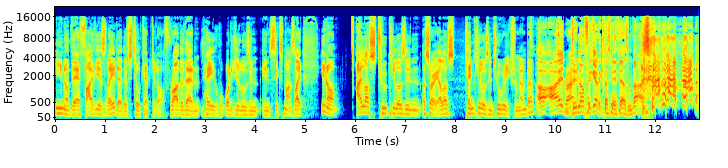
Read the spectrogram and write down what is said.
you know there five years later they've still kept it off rather than hey what did you lose in in six months like you know i lost two kilos in oh, sorry i lost 10 kilos in two weeks remember oh I Right? do not forget. It cost me a thousand bucks.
